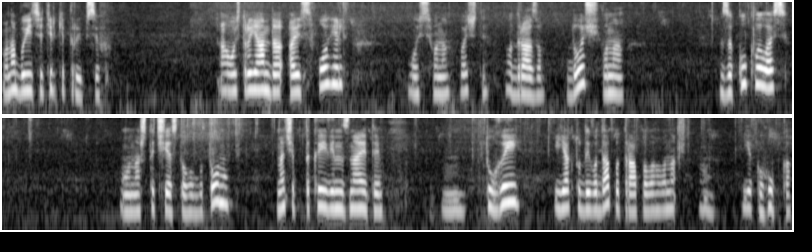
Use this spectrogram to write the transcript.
Вона боїться тільки трипсів. А ось троянда Айсфогель. Ось вона, бачите, одразу дощ, вона закуклилась. Вона ж тече з того бутону. Наче такий він, знаєте, тугий. І як туди вода потрапила, вона як губка.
